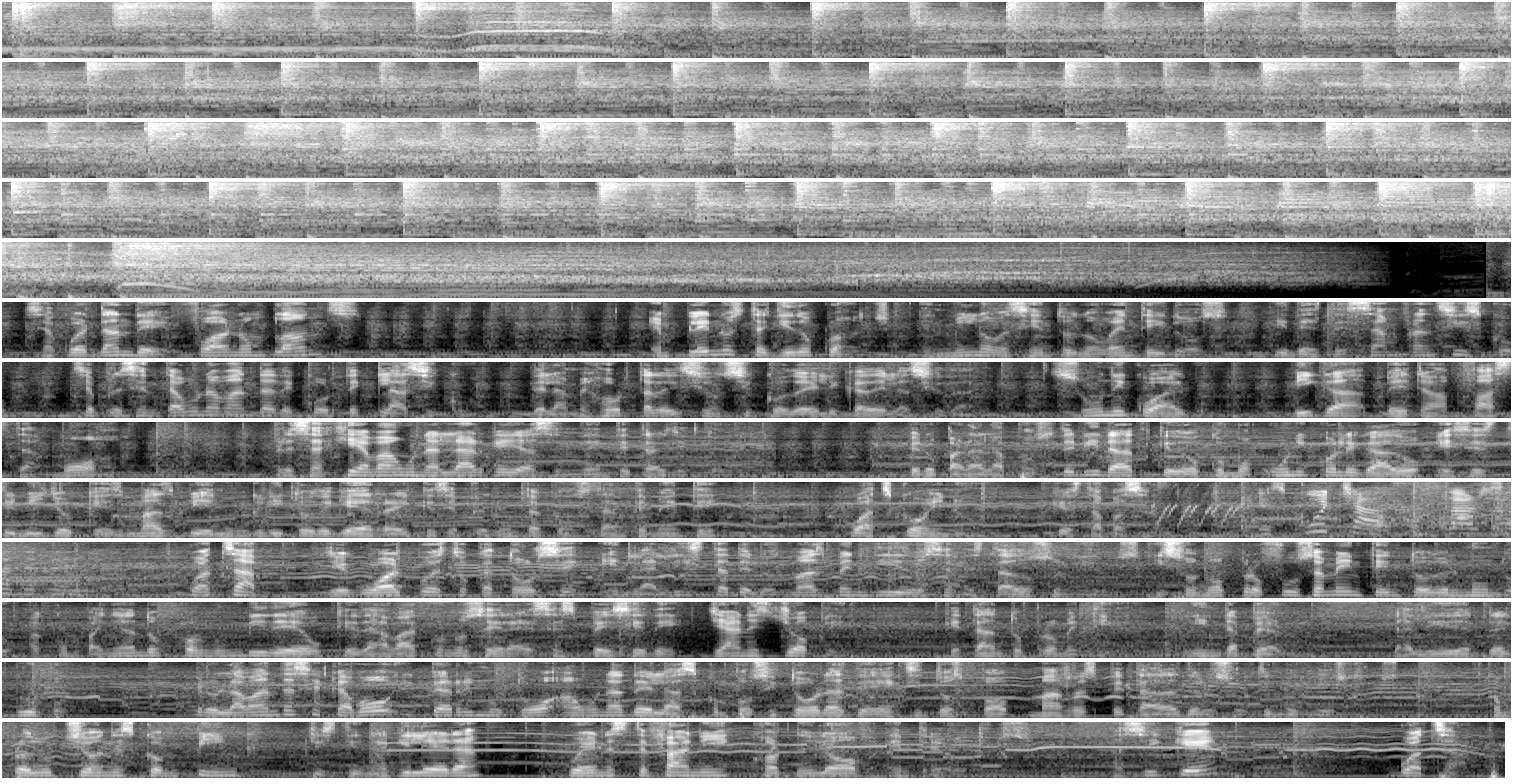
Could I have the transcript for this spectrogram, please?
¿Se acuerdan de Four Non Blondes? En pleno estallido grunge, en 1992, y desde San Francisco, se presentaba una banda de corte clásico, de la mejor tradición psicodélica de la ciudad. Su único álbum, Biga Beta Fasta Moa, presagiaba una larga y ascendente trayectoria. Pero para la posteridad quedó como único legado ese estribillo que es más bien un grito de guerra y que se pregunta constantemente What's going on? ¿Qué está pasando? Escuchas Star Thunder Radio. WhatsApp llegó al puesto 14 en la lista de los más vendidos en Estados Unidos y sonó profusamente en todo el mundo, acompañando con un video que daba a conocer a esa especie de Janis Joplin que tanto prometía, Linda Perry, la líder del grupo. Pero la banda se acabó y Perry mutó a una de las compositoras de éxitos pop más respetadas de los últimos lustros, con producciones con Pink, Christina Aguilera, Gwen Stefani, Courtney Love, entre otros. Así que, WhatsApp.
